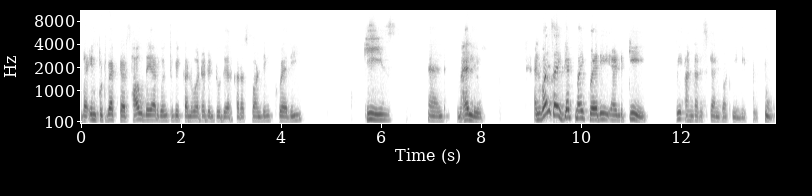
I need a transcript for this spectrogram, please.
the input vectors how they are going to be converted into their corresponding query keys and values. And once i get my query and key we understand what we need to do.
